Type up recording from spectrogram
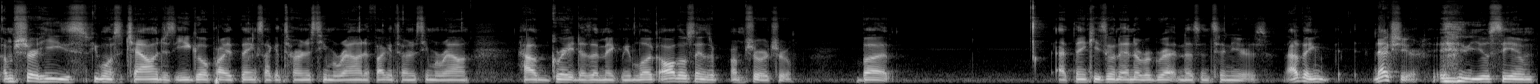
I'm sure he's he wants to challenge his ego, probably thinks I can turn this team around. If I can turn this team around, How great does that make me look? All those things are, I'm sure are true, but I think he's going to end up regretting this in ten years. I think next year you'll see him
